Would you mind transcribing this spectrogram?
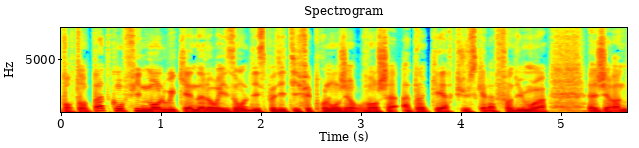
Pourtant, pas de confinement le week-end à l'horizon. Le dispositif est prolongé en revanche à Dunkerque jusqu'à la fin du mois. Jérôme,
